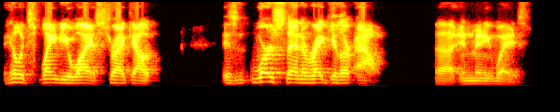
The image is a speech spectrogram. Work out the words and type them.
he'll explain to you why a strikeout is worse than a regular out uh, in many ways.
